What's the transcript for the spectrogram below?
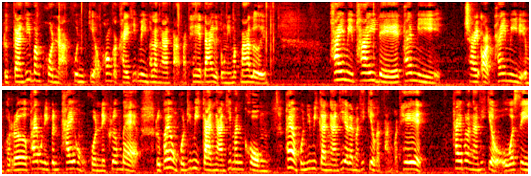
หรือการที่บางคนอะ คุณเกี่ยวข้องกับใครที่มีพลังงานต่างประเทศได้อยู่ตรงนี้มาก ๆเลยไพ่มีไพ่เดทไพ่มีชายออดไพ่มีเดอะเอ็มเพอร์ไพ่พวกนี้เป็นไพ่ของคนในเครื่องแบบ หรือไพ่ของคนที่มีการงานที่มั่นคงไพ่ของคนที่มีการงานที่อะไรมาที่เกี่ยวกับต่างประเทศ ไพ่พลังงานที่เกี่ยวโอเวอร์ซี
